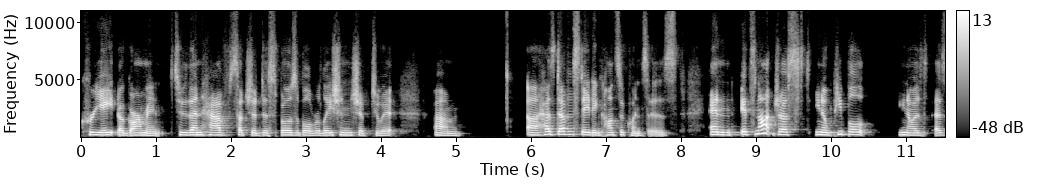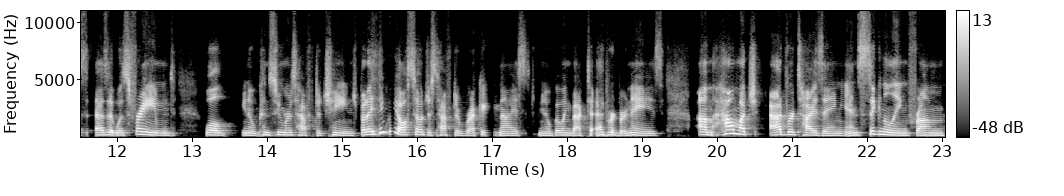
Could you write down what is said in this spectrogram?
create a garment to then have such a disposable relationship to it. Um, uh, has devastating consequences and it's not just you know people you know as as as it was framed well, you know, consumers have to change. But I think we also just have to recognize, you know, going back to Edward Bernays, um, how much advertising and signaling from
